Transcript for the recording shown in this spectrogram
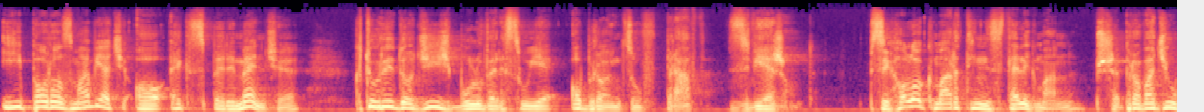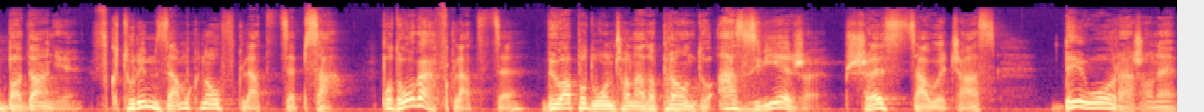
i porozmawiać o eksperymencie, który do dziś bulwersuje obrońców praw zwierząt. Psycholog Martin Stelgman przeprowadził badanie, w którym zamknął w klatce psa. Podłoga w klatce była podłączona do prądu, a zwierzę przez cały czas było rażone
